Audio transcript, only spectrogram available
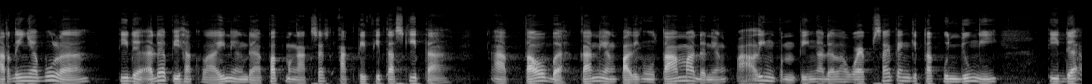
Artinya pula, tidak ada pihak lain yang dapat mengakses aktivitas kita, atau bahkan yang paling utama dan yang paling penting adalah website yang kita kunjungi tidak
